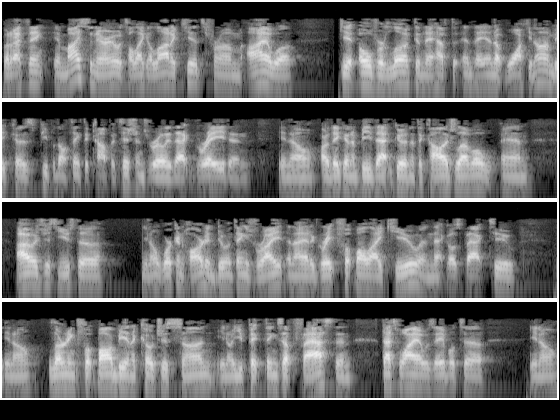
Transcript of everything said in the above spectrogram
But I think in my scenario, it's like a lot of kids from Iowa get overlooked and they have to and they end up walking on because people don't think the competition's really that great and you know are they going to be that good at the college level and I was just used to you know working hard and doing things right and I had a great football IQ and that goes back to you know learning football and being a coach's son you know you pick things up fast and that's why I was able to you know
